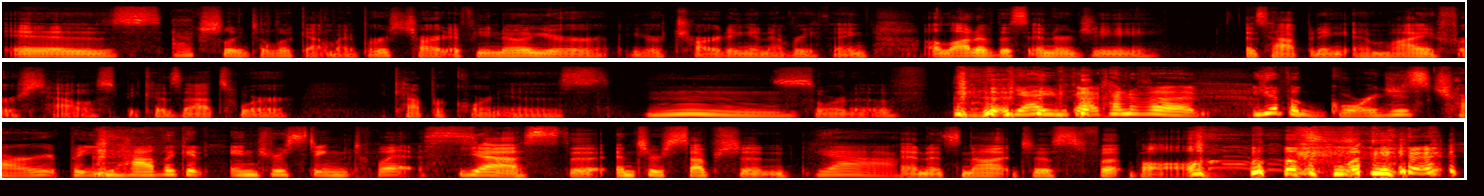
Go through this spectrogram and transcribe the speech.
is actually to look at my birth chart. If you know your your charting and everything, a lot of this energy is happening in my first house because that's where Capricorn is, Mm. sort of. Yeah, you've got kind of a you have a gorgeous chart, but you have like an interesting twist. yes, the interception. Yeah. and it's not just football. Like,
